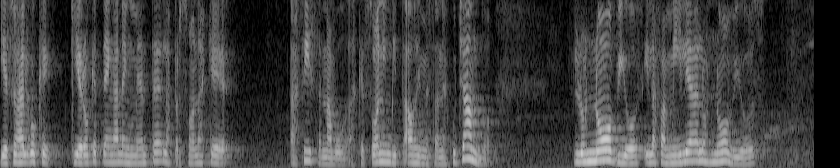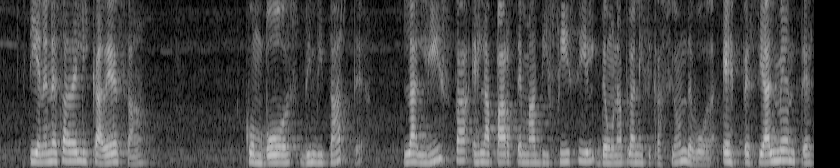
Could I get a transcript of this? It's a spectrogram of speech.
Y eso es algo que quiero que tengan en mente las personas que asisten a bodas, que son invitados y me están escuchando. Los novios y la familia de los novios tienen esa delicadeza con vos de invitarte. La lista es la parte más difícil de una planificación de boda, especialmente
